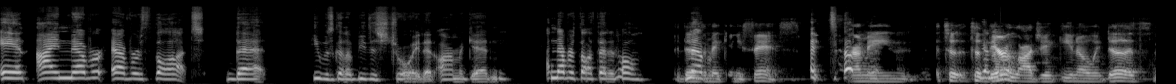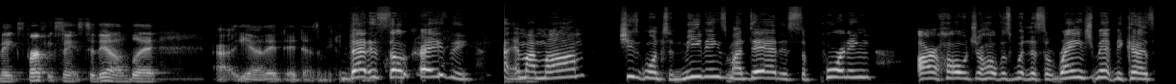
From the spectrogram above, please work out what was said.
And I never ever thought that he was going to be destroyed at Armageddon. I never thought that at all. It doesn't Never. make any sense. I mean, to, to their know, logic, you know, it does makes perfect sense to them, but uh, yeah, it, it doesn't make any That sense. is so crazy. And my mom, she's going to meetings. My dad is supporting our whole Jehovah's Witness arrangement because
